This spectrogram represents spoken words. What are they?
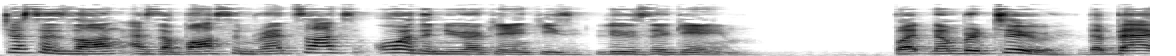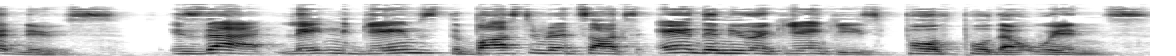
just as long as the Boston Red Sox or the New York Yankees lose their game. But number two, the bad news, is that late in the games, the Boston Red Sox and the New York Yankees both pulled out wins.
